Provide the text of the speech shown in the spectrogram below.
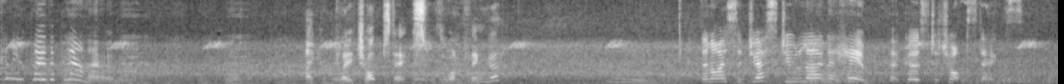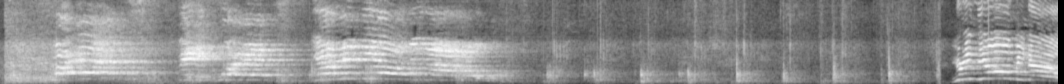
Can you play the piano? I can play chopsticks with one finger. Hmm. Then I suggest you learn a hymn that goes to chopsticks. Be quiet! You're in the army now! You're in the army now!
